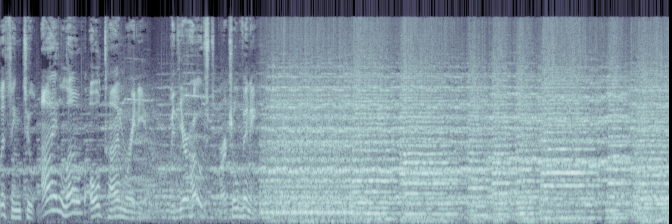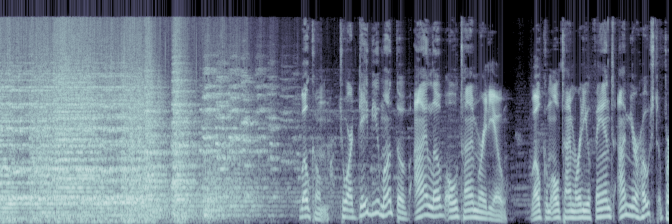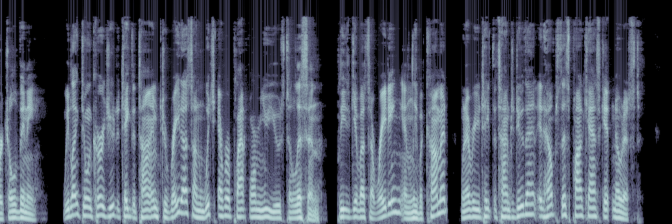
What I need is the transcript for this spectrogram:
Listening to I Love Old Time Radio with your host, Virtual Vinny. Welcome to our debut month of I Love Old Time Radio. Welcome, old time radio fans. I'm your host, Virtual Vinny. We'd like to encourage you to take the time to rate us on whichever platform you use to listen. Please give us a rating and leave a comment. Whenever you take the time to do that, it helps this podcast get noticed.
